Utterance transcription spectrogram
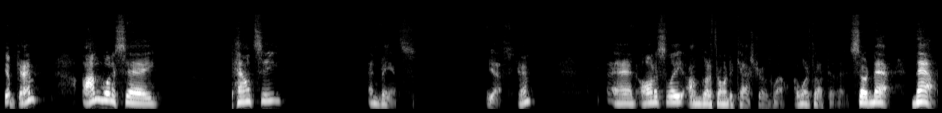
Yep. Okay. I'm going to say Pouncey and Vance. Yes. Okay. And honestly, I'm going to throw into Castro as well. I want to throw out that. So now, now,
